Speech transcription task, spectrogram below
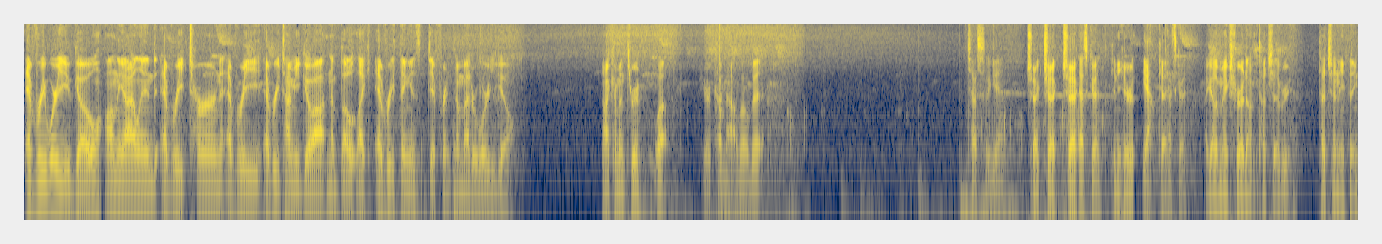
everywhere you go on the island, every turn, every every time you go out in a boat, like everything is different no matter where you go. Not coming through. Well, you're cutting out a little bit. Test it again. Check, check, check. That's good. Can you hear it? Yeah, Okay. that's good. I got to make sure I don't touch every touch anything.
